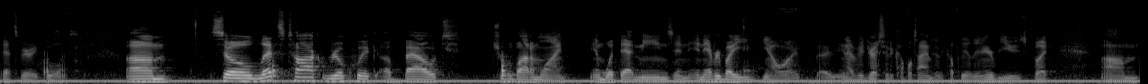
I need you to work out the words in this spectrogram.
That's very process. cool. Um, so let's talk real quick about triple bottom line and what that means. And, and everybody, you know, I, and I've addressed it a couple times in a couple of the other interviews, but um,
